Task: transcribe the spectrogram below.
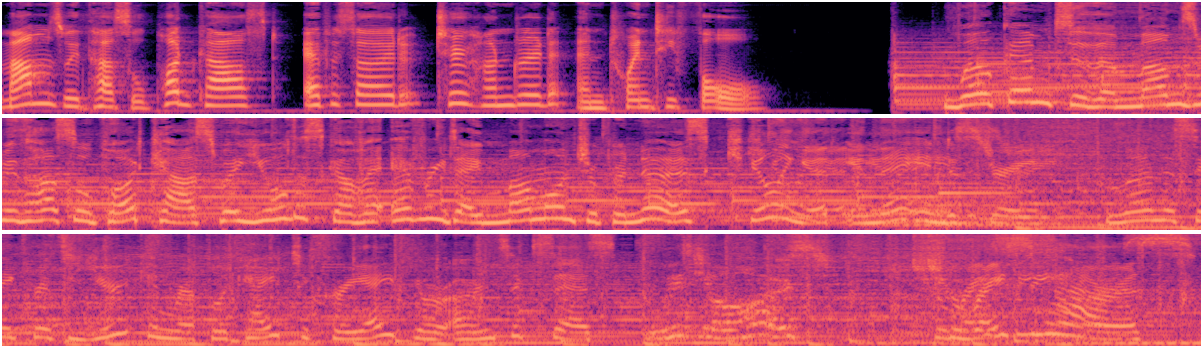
Mums with Hustle podcast, episode 224. Welcome to the Mums with Hustle podcast, where you'll discover everyday mum entrepreneurs killing it in their industry. Learn the secrets you can replicate to create your own success with your host, Tracy Harris.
